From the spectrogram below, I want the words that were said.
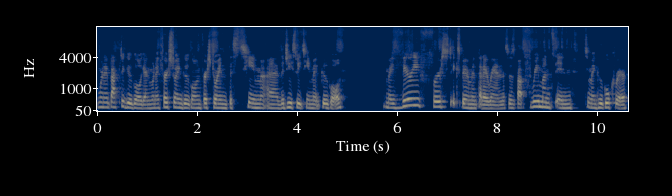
When I back to Google again, when I first joined Google and first joined this team, uh, the G Suite team at Google, my very first experiment that I ran, this was about three months into my Google career,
